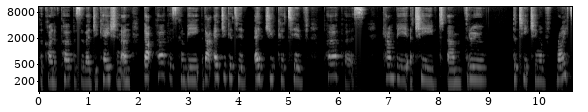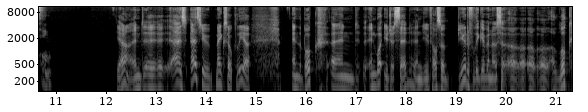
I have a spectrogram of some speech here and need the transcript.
the kind of purpose of education and that purpose can be that educative educative purpose can be achieved um, through the teaching of writing yeah and uh, as as you make so clear in the book and in what you just said, and you've also beautifully given us a, a, a, a look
